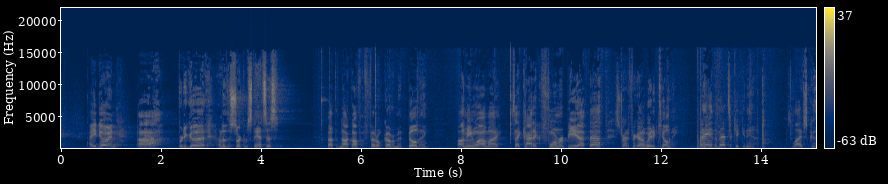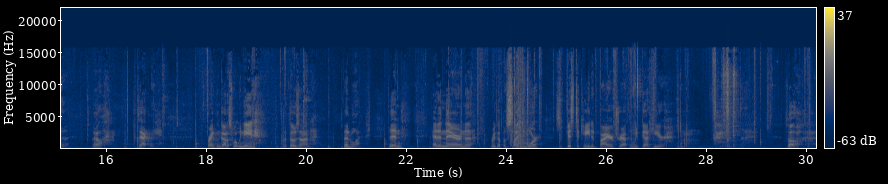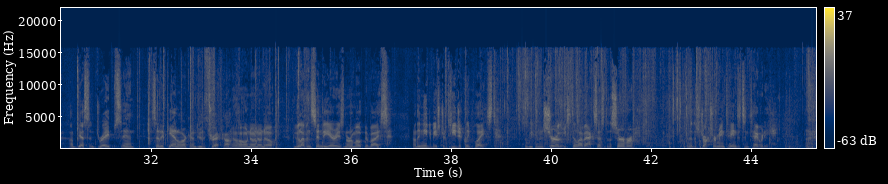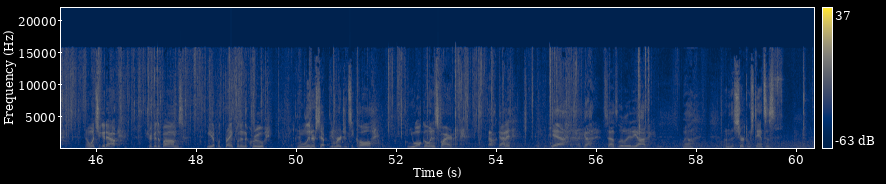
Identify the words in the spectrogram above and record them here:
how you doing? Ah, pretty good under the circumstances. About to knock off a federal government building. Oh, meanwhile, my psychotic former BFF is trying to figure out a way to kill me. But hey, the meds are kicking in. So life's good. Well, exactly. Franklin got us what we need. Put those on. Then what? Then head in there and uh, rig up a slightly more sophisticated fire trap than we've got here. So, I'm guessing drapes and scented candle aren't gonna do the trick, huh? No, no, no, no. We'll have incendiaries and a remote device. Now, they need to be strategically placed so we can ensure that we still have access to the server and that the structure maintains its integrity. Now, once you get out, trigger the bombs, meet up with Franklin and the crew, and we'll intercept the emergency call, and you all go in as firemen. Oh, got it? Yeah, I got it. Sounds a little idiotic. Well, under the circumstances,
